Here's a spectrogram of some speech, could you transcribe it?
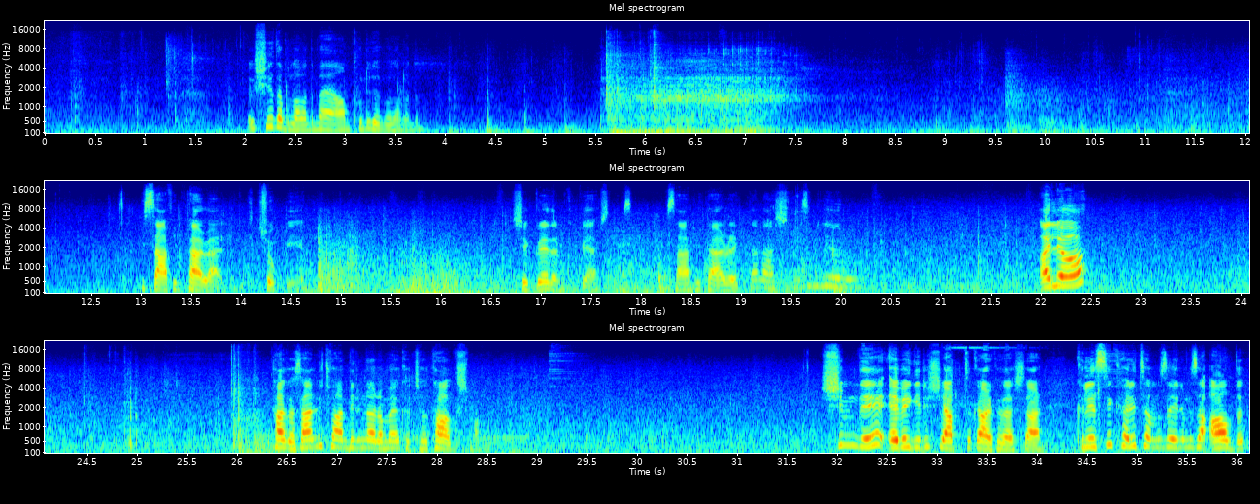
Işığı da bulamadım ha, ampulü de bulamadım. Misafirperverlik. Çok iyi. Teşekkür ederim kapıyı açtığınız için. Misafirperverlikten açtığınızı biliyorum. Alo? Kanka sen lütfen birini aramaya ka- kalkışma. Şimdi eve giriş yaptık arkadaşlar. Klasik haritamızı elimize aldık.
